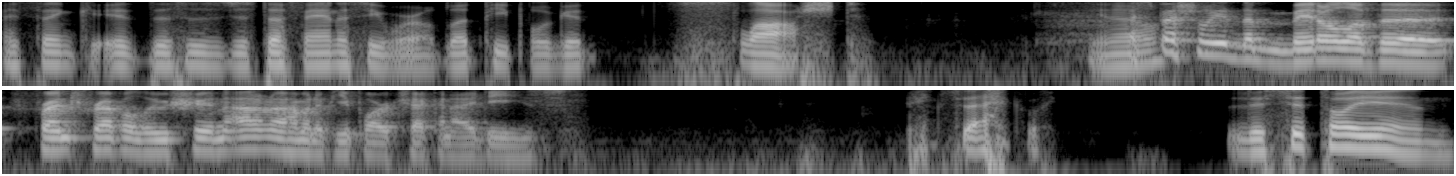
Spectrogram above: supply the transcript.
I think it, this is just a fantasy world. Let people get sloshed. You know? Especially in the middle of the French Revolution. I don't know how many people are checking IDs. exactly. Les citoyens.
